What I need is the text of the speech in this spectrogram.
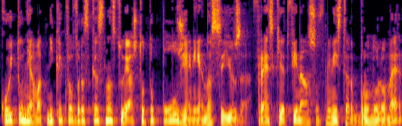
които нямат никаква връзка с настоящото положение на Съюза. Френският финансов министр Бруно Ломер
